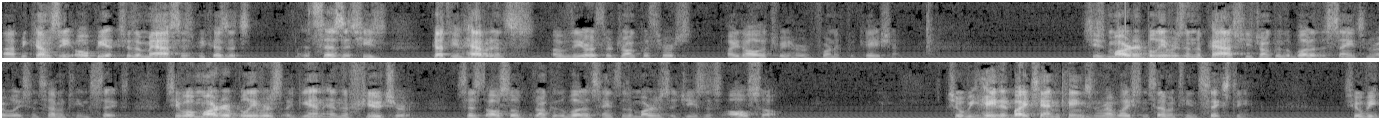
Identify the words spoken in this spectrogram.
Uh, becomes the opiate to the masses because it says that she's got the inhabitants of the earth are drunk with her idolatry, her fornication. She's martyred believers in the past. She's drunk with the blood of the saints in Revelation 17:6. She will martyr believers again in the future. It says also, drunk with the blood of the saints of the martyrs of Jesus also. She'll be hated by ten kings in Revelation 17, 16. She'll be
